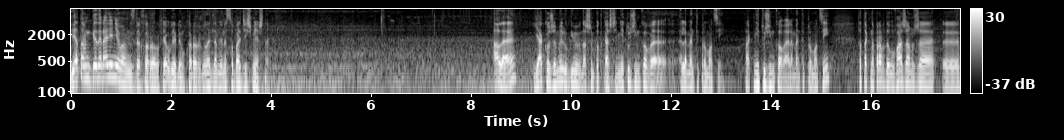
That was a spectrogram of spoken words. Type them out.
Ja tam generalnie nie mam nic do horrorów. Ja uwielbiam horror, ale dla mnie one są bardziej śmieszne. Ale jako, że my lubimy w naszym podcaście nietuzinkowe elementy promocji, tak? Nietuzinkowe elementy promocji, to tak naprawdę uważam, że yy...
